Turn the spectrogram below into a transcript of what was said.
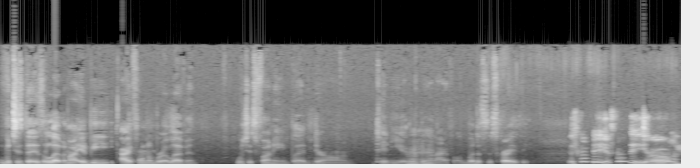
which is the is eleven. It'd be iPhone number eleven, which is funny, but they're on ten years of Mhm. doing iPhone. But it's just crazy. It's gonna be. It's gonna be. Um,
